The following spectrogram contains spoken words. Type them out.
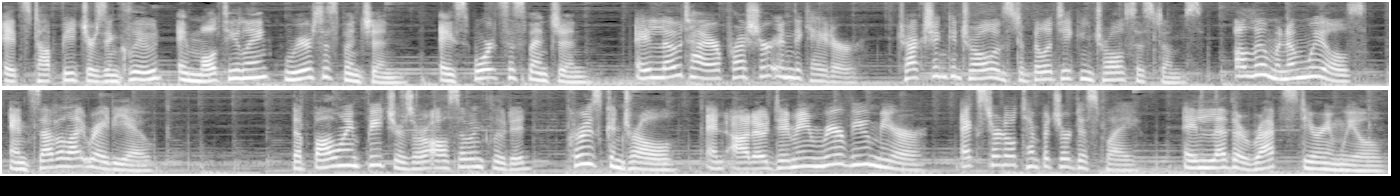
Its top features include a multi-link rear suspension, a sport suspension, a low tire pressure indicator, traction control and stability control systems, aluminum wheels, and satellite radio. The following features are also included cruise control, an auto-dimming rearview mirror, external temperature display, a leather-wrapped steering wheel,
